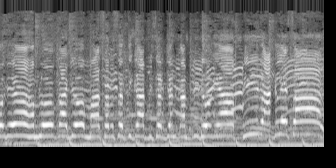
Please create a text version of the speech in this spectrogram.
हो गया हम लोगों का जो माँ सरस्वती का विसर्जन कंप्लीट हो गया। फिर अगले साल।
